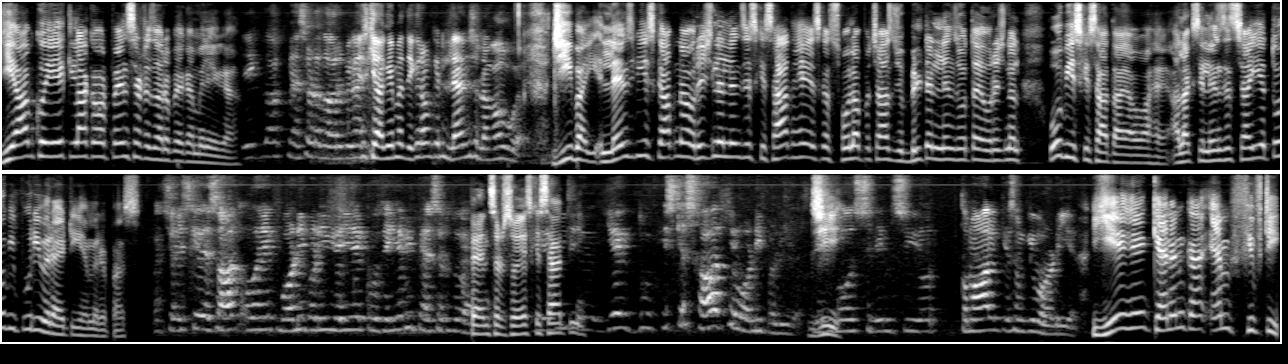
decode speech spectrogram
ये आपको एक लाख और पैंसठ हज़ार रुपये का मिलेगा। एक लाख पैंसठ हज़ार रुपये का इसके आगे मैं देख रहा हूँ कि लेंस लगा हुआ है। जी भाई लेंस भी इसका अपना ओरिजिनल लेंस इसके साथ है इसका सोलह पचास जो बिल्टन लेंस होता है ओरिजिनल वो भी इसके साथ आया हुआ है। अलग से लेंसेज चाहिए तो भी पूरी वेरायटी है मेरे पास। अच्छा इसके साथ और एक बॉडी पड़ी हुई है ये ये भी पैंसठ सौ है। पैंसठ सौ इसके साथ ही। ये इसके साथ ये बॉडी पड़ी है। जी। बहुत स्लिम सी और कमाल किस्म की बॉडी है। ये है कैनन का एम फिफ्टी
